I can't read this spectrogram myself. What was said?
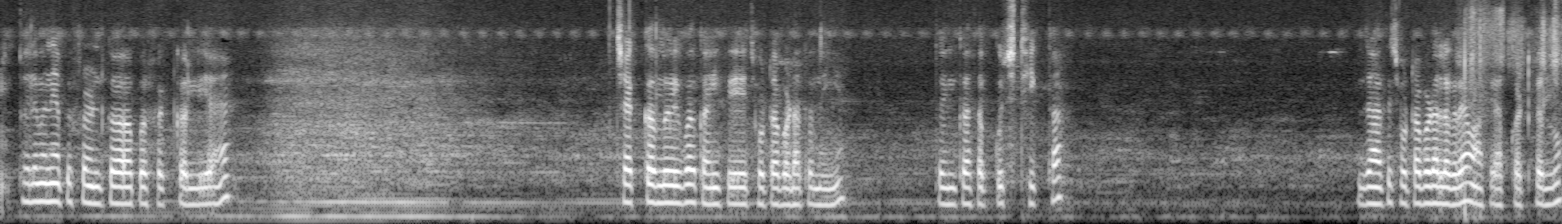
पहले मैंने यहाँ पे फ्रंट का परफेक्ट कर लिया है। चेक कर लो एक बार, कहीं से छोटा बड़ा तो नहीं है। तो इनका सब कुछ ठीक था। जहाँ से छोटा बड़ा लग रहा है, वहाँ से आप कट कर लो।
